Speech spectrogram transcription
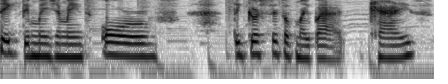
take the measurement of the gusset of my bag guys.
